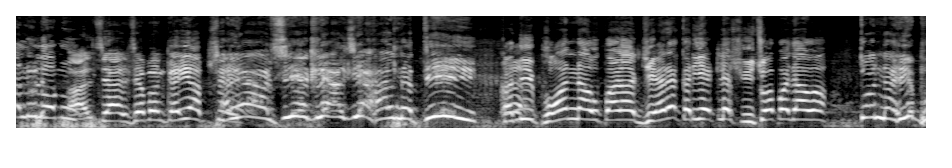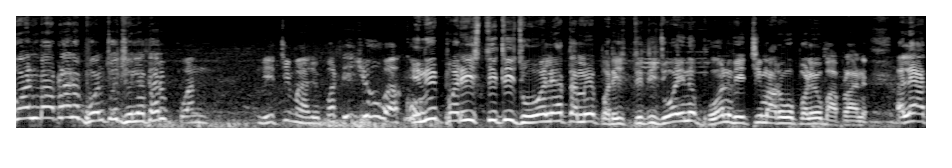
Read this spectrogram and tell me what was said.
આલુ લે હું. હાલશે હાલશે પણ કઈ આપશે? અલે આવશે એટલે આવશે હાલ નથી. કદી ફોન ના ઉપાડા જ્યારે કરીએ એટલે સ્વિચ ઓફ જ આવે. તો નહીં ફોન બાપડાનો ફોન તો ઝીલે તારું? ફોન વેચી માર્યો પટી જો આખો. એની પરિસ્થિતિ જોવો લે તમે પરિસ્થિતિ જોઈને ફોન વેચી મારવો પડ્યો બાપડાને. એટલે આ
